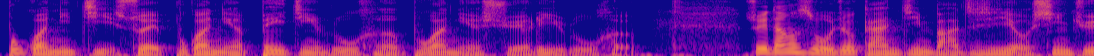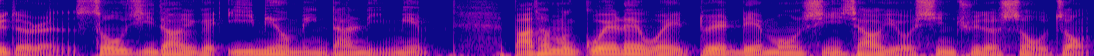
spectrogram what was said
不管你几岁，不管你的背景如何，不管你的学历如何，所以当时我就赶紧把这些有兴趣的人收集到一个 email 名单里面，把他们归类为对联盟行销有兴趣的受众。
